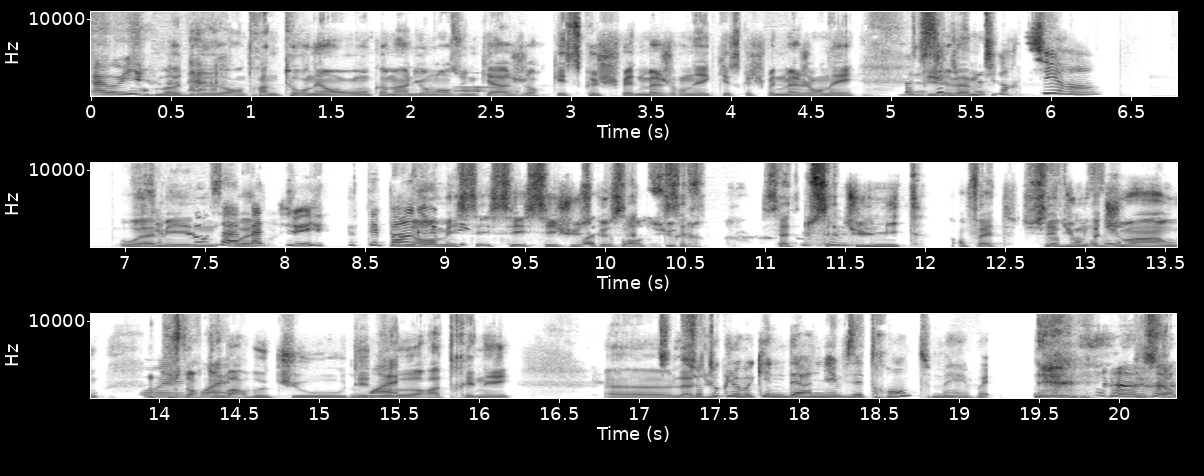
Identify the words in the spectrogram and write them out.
Ah oui, en mode euh, en train de tourner en rond comme un lion dans une cage, genre qu'est-ce que je fais de ma journée, qu'est-ce que je fais de ma journée? bah, tu Puis j'avais tu un peux petit- sortir, hein. Ouais, mais non, ça va ouais. pas te tuer. T'es pas un non, mais c'est- c'est c'est juste Ouais, que ça, ça, ça, ça tue le mythe, en fait. Tu sais, du mois de juin où Ouais. tu sors ton barbecue, où t'es Ouais. dehors à traîner. Euh, là, Surtout que le week-end dernier il faisait 30, mais ouais. c'est ça.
